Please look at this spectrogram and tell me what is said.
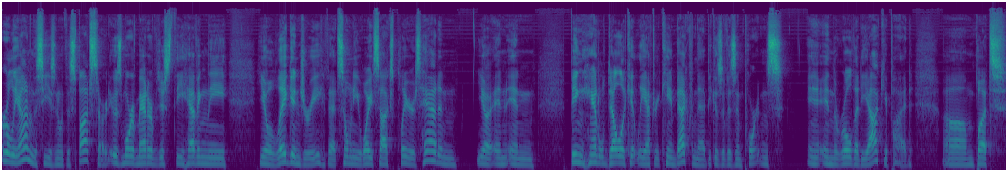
early on in the season with the spot start. It was more of a matter of just the having the you know leg injury that so many White Sox players had, and you know, and and being handled delicately after he came back from that because of his importance in, in the role that he occupied. Um, but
